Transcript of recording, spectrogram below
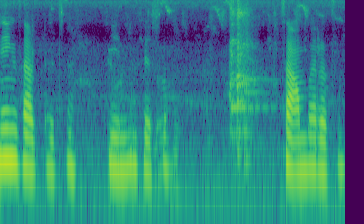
நீங்கள் சாப்பிட்டாச்சா? Yeni kesin. Sambarasın.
